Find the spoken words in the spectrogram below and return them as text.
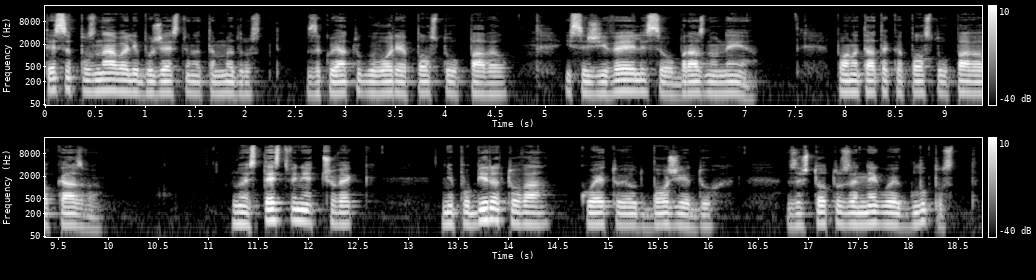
Те са познавали божествената мъдрост, за която говори апостол Павел, и са живеели съобразно нея. По-нататък апостол Павел казва Но естественият човек не побира това, което е от Божия дух, защото за него е глупост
